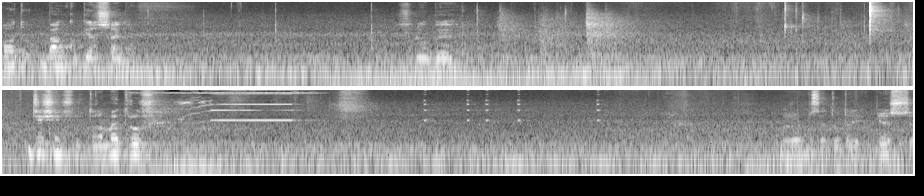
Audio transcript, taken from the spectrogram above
od banku pierwszego. Śruby 10 Nm. Sobie tutaj jeszcze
